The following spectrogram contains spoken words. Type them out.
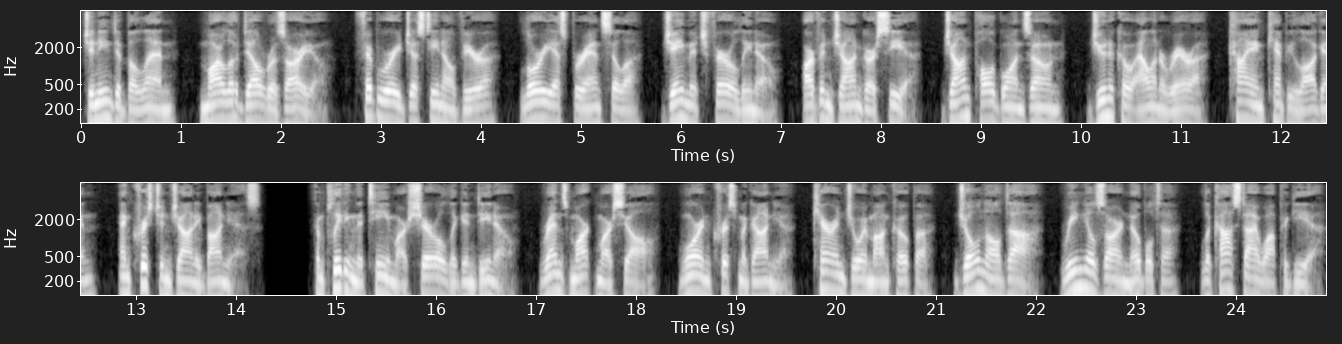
Janine de Belen, Marlo del Rosario, February Justine Elvira, Lori Esperancilla, J. Mitch Farolino, Arvin John Garcia, John Paul Guanzone, Junico Alan Herrera, Kyan Kempi Logan, and Christian John Ibanez. Completing the team are Cheryl Legandino, Renz Mark Marcial, Warren Chris Magana, Karen Joy Moncopa, Joel Nalda, Renilzar Nobelta, Lacoste Iwa Pagia,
